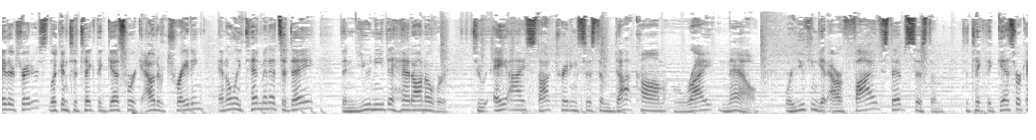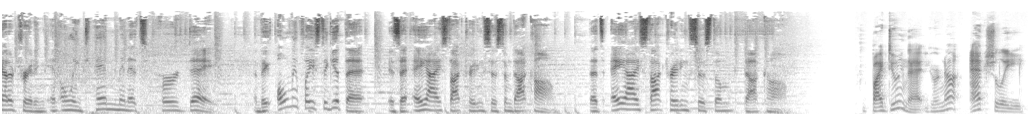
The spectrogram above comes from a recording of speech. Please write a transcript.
Hey there, traders. Looking to take the guesswork out of trading and only 10 minutes a day? Then you need to head on over to AIStockTradingSystem.com right now, where you can get our five step system to take the guesswork out of trading in only 10 minutes per day. And the only place to get that is at AIStockTradingSystem.com. That's AIStockTradingSystem.com. By doing that, you're not actually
